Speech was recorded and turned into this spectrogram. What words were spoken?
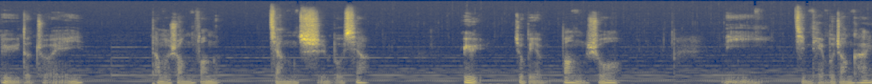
鱼的嘴，他们双方啊僵持不下。玉就变蚌说：“你今天不张开。”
